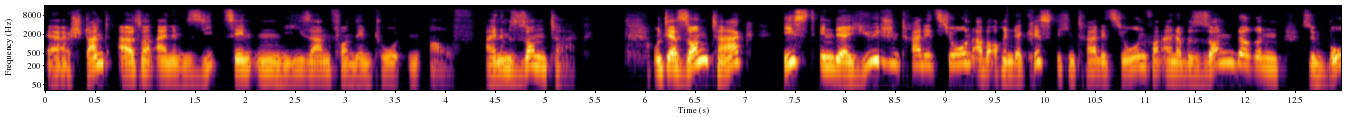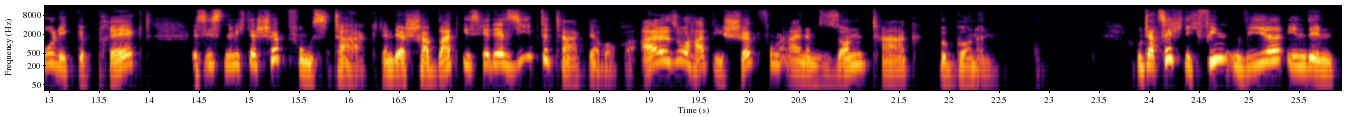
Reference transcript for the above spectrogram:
er stand also an einem 17. Nisan von den Toten auf, einem Sonntag. Und der Sonntag ist in der jüdischen Tradition, aber auch in der christlichen Tradition von einer besonderen Symbolik geprägt. Es ist nämlich der Schöpfungstag, denn der Schabbat ist ja der siebte Tag der Woche. Also hat die Schöpfung an einem Sonntag begonnen. Und tatsächlich finden wir in den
